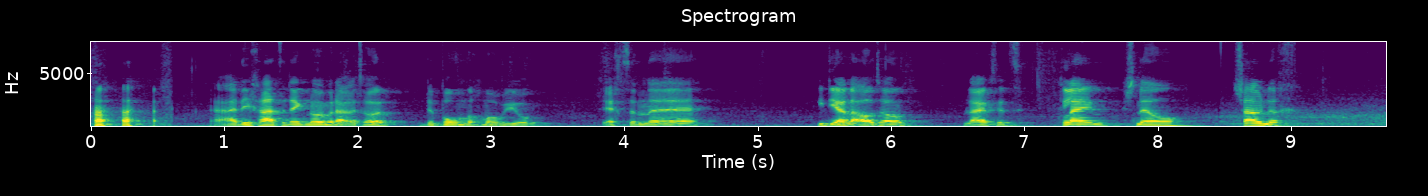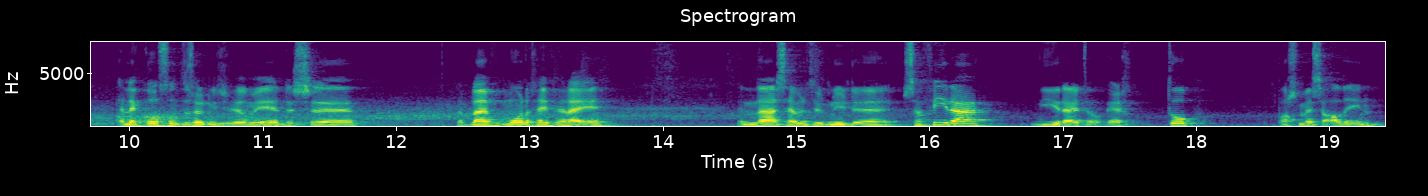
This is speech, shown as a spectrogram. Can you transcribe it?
ja, die gaat er denk ik nooit meer uit hoor. De Bondagmobiel. Het is echt een uh, ideale auto, blijft het. Klein, snel, zuinig. En hij kost dus ook niet zoveel meer, dus uh, daar blijf ik morgen even rijden. En daarnaast hebben we natuurlijk nu de Safira. Die rijdt ook echt top. Passen met z'n allen in.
